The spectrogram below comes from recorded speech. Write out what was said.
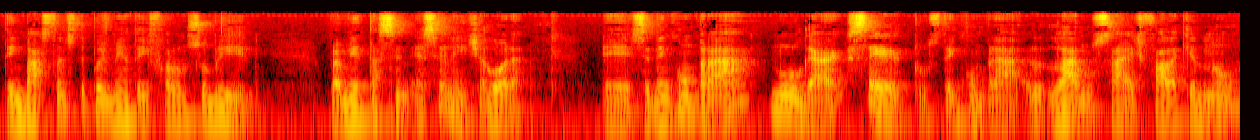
tem bastante depoimento aí falando sobre ele. Para mim, está sendo excelente. Agora, é, você tem que comprar no lugar certo. Você tem que comprar. Lá no site fala que não,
